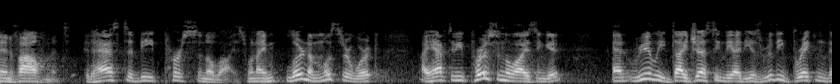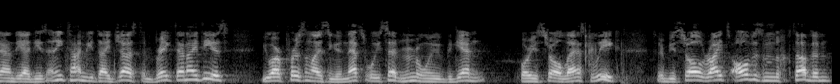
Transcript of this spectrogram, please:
involvement. It has to be personalized. When I learn a Musar work, I have to be personalizing it and really digesting the ideas, really breaking down the ideas. Anytime you digest and break down ideas, you are personalizing it. And that's what we said. Remember when we began Or Yisrael last week, so Rabbi Yisrael writes all of his michtavim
